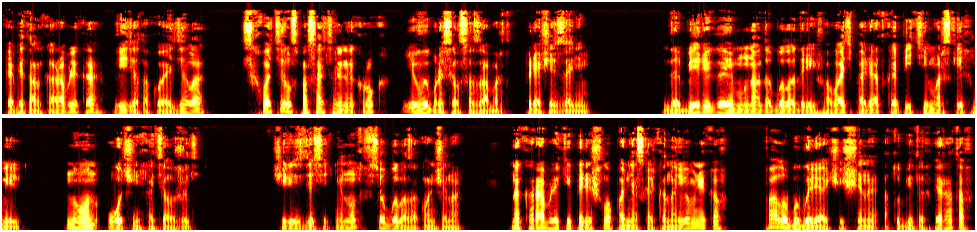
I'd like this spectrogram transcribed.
Капитан кораблика, видя такое дело, схватил спасательный круг и выбросился за борт, прячась за ним. До берега ему надо было дрейфовать порядка пяти морских миль, но он очень хотел жить. Через десять минут все было закончено. На кораблике перешло по несколько наемников, палубы были очищены от убитых пиратов,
